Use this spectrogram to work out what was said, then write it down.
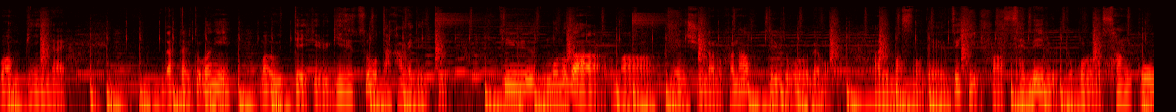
ワンピン以内だったりとかに、まあ、打っていける技術を高めていくっていうものが、まあ、練習なのかなっていうところでもありますので是非、まあ、攻めるところの参考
